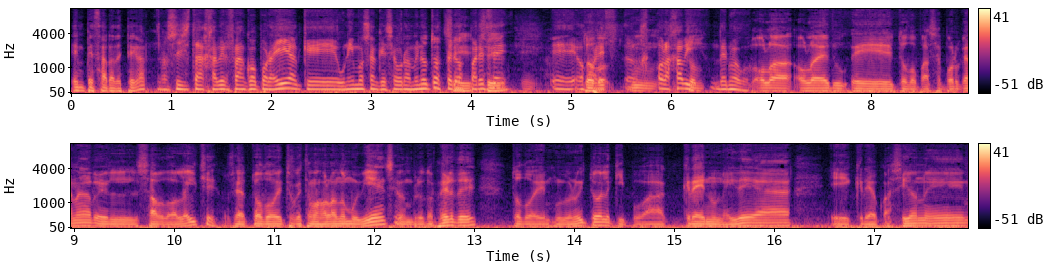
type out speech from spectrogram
empezar a despegar. No sé si está Javier Franco por ahí, al que unimos aunque sea unos minutos, pero Sí, ¿os parece? sí. eh, ¿os Todo- parece- mm, Hola Javi, todo- de nuevo. Hola, hola Edu. Eh, todo pasa por ganar el sábado al Elche. O sea, todo esto que estamos hablando muy bien, se ven brotes verdes, todo es muy bonito, el equipo cree en una idea, crea ocasiones,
